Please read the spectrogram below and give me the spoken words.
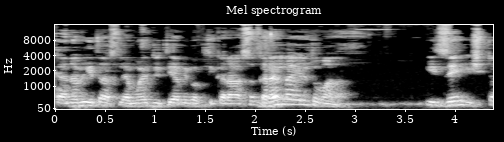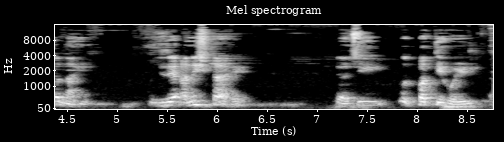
त्या नवीत असल्यामुळे द्वितीय विभक्ती करा. असं करायला लागेल तुम्हाला. की जे इष्ट नाही म्हणजे जे अनिष्ट आहे त्याची उत्पत्ती होईल.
